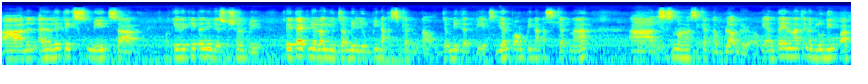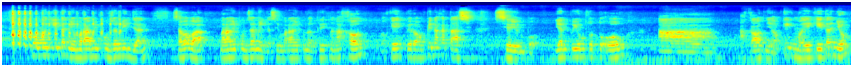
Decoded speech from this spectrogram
uh, analytics made sa makikita nyo dyan, Social Blade. So, i-type nyo lang yung Jamil, yung pinakasikat na tao. Jamil.ph. Yan po ang pinakasikat na uh, isa sa mga sikat na vlogger. Okay, antayin na natin, nag-loading pa. Kung makikita nyo, marami pong Jamil dyan. Sa baba, marami pong Jamil kasi marami pong nag-create ng account. Okay, pero ang pinakataas, siya yun po. Yan po yung totoong uh, account niya. Okay, kung makikita nyo,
